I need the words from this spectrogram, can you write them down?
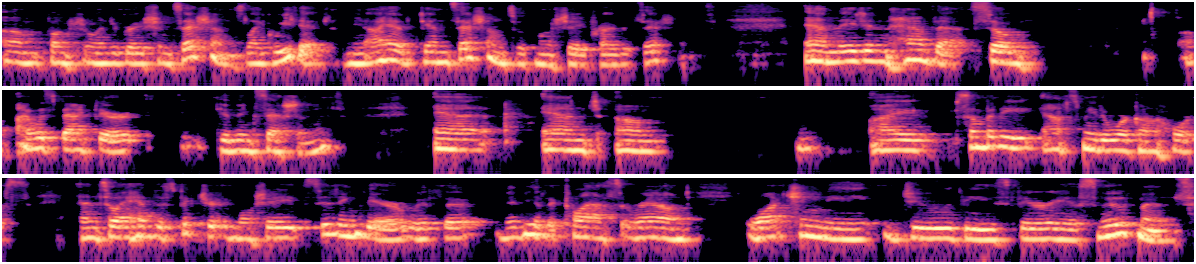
um, functional integration sessions like we did. I mean, I had 10 sessions with Moshe, private sessions, and they didn't have that. So uh, I was back there giving sessions and, and um, I somebody asked me to work on a horse. And so I have this picture of Moshe sitting there with the, many of the class around watching me do these various movements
